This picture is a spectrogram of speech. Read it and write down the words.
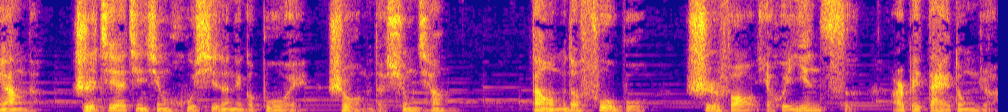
样的，直接进行呼吸的那个部位是我们的胸腔，但我们的腹部是否也会因此而被带动着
